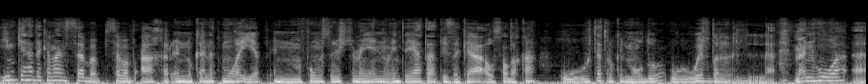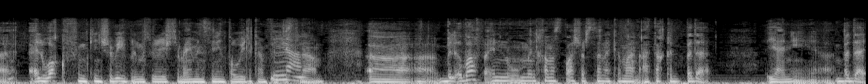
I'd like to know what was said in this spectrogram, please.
يمكن هذا كمان سبب سبب آخر إنه كانت مغيب إن مفهوم المسؤولية الاجتماعية إنه أنت يا تعطي زكاة أو صدقة و- وتترك الموضوع ويفضل مع إنه هو آه، الوقف يمكن شبيه بالمسؤولية الاجتماعية من سنين طويلة كان في نعم. الإسلام آه، آه، بالإضافة إنه من 15 سنة كمان أعتقد بدأ يعني بدأ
